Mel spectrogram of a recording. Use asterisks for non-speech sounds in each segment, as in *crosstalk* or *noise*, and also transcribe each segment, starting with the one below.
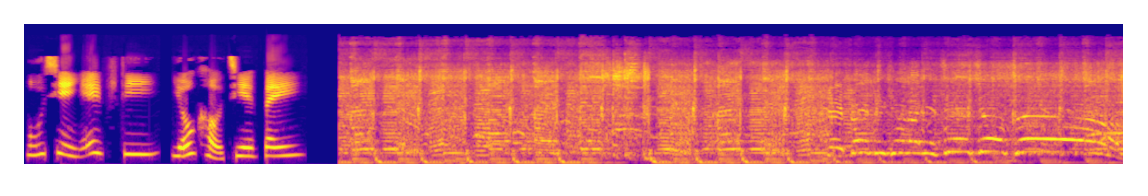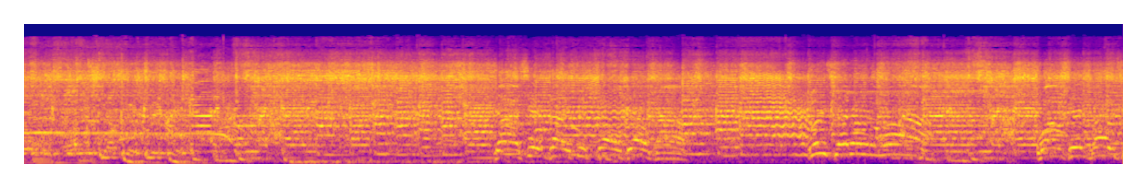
无线 HD，有口皆碑。给 Baby Q 来点尖叫声！那现在是跳跳场，蹲下跳的话，往前靠近。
